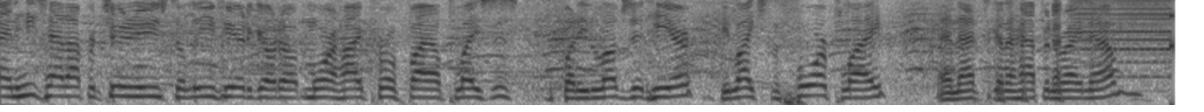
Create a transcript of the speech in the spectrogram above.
And he's had opportunities to leave here to go to more high-profile places, but he loves it here. He likes the foreplay, and that's going to happen right now.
